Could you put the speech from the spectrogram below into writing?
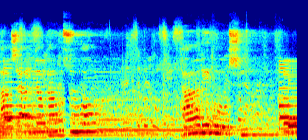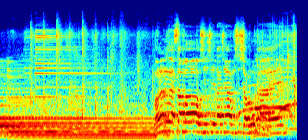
好像要告诉我他的故事。好了，那个三包，谢谢大家，我们是小鹿凯。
